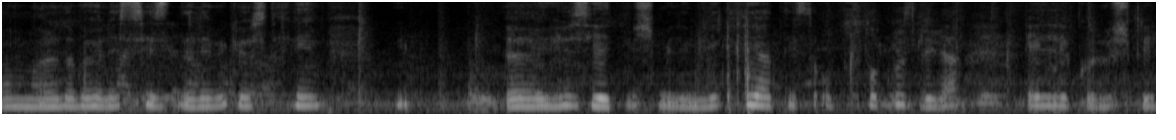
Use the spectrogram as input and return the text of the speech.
Onları da böyle sizlere bir göstereyim. E, 170 milimlik fiyatı ise 39 lira 50 kuruş bir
